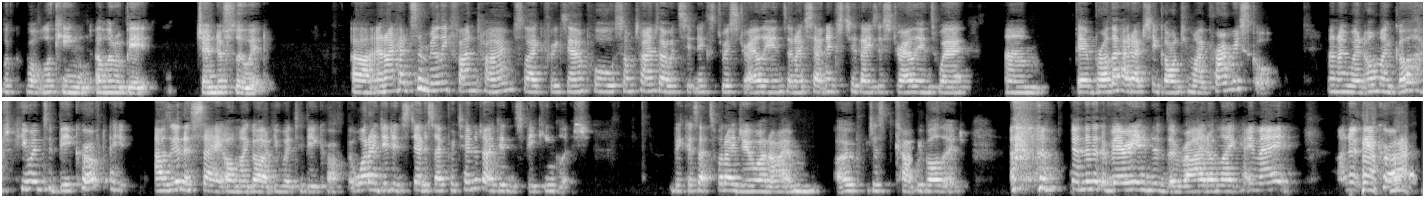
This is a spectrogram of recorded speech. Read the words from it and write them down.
look well looking a little bit gender fluid. Uh, and I had some really fun times. Like, for example, sometimes I would sit next to Australians, and I sat next to these Australians where um, their brother had actually gone to my primary school. And I went, Oh my God, he went to Beecroft? I, I was going to say, Oh my God, you went to Beecroft. But what I did instead is I pretended I didn't speak English because that's what I do when I'm, I just can't be bothered. and then at the very end of the ride, I'm like, Hey, mate, I know Beecroft.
